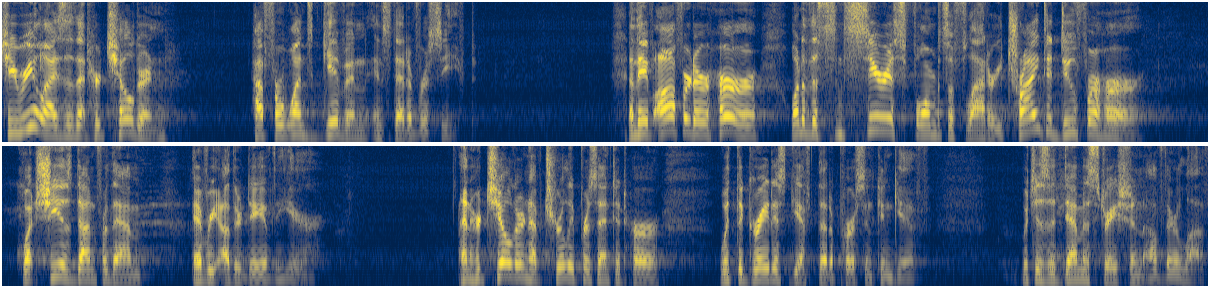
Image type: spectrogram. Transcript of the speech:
she realizes that her children have for once given instead of received. And they've offered her, her one of the sincerest forms of flattery, trying to do for her what she has done for them every other day of the year. And her children have truly presented her with the greatest gift that a person can give, which is a demonstration of their love.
